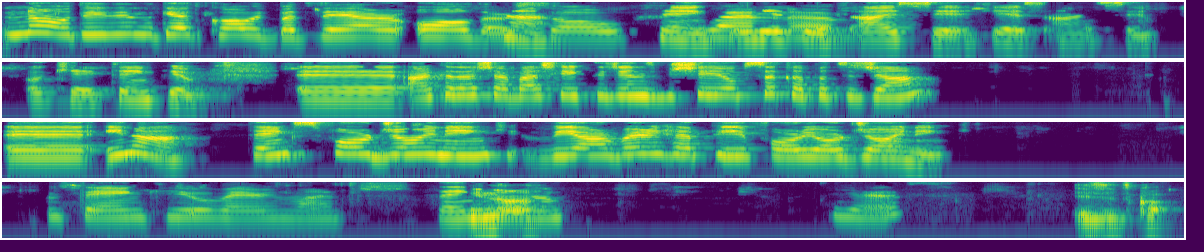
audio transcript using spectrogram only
No, they didn't get COVID, but they are older, Huh. so Thank you. When, Yes, yes, um, I see. Yes, I see. Okay, thank you. Ee, arkadaşlar başka ekleyeceğiniz bir şey yoksa kapatacağım. Ee, Ina, thanks for joining. We are very happy for your joining. thank you very much. Thank Ina. you. Yes. is it co-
